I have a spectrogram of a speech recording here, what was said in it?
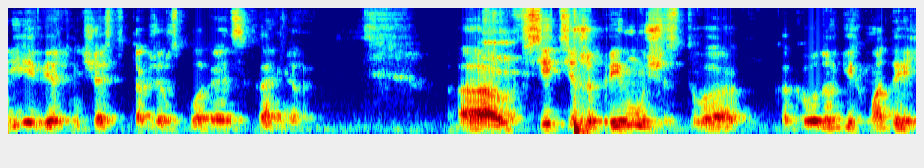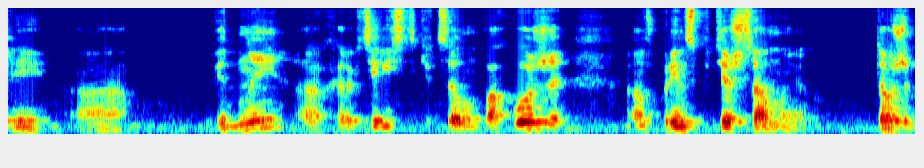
и в верхней части также располагается камера. Все те же преимущества, как и у других моделей, видны, характеристики в целом похожи. В принципе, те же самые тоже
